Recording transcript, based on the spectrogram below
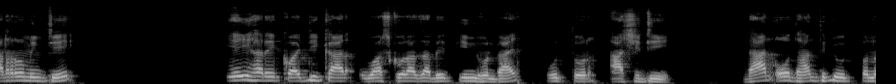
আঠারো মিনিটে এই হারে কয়টি কার ওয়াশ করা যাবে তিন ঘন্টায়? উত্তর আশিটি। ধান ও ধান থেকে উৎপন্ন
